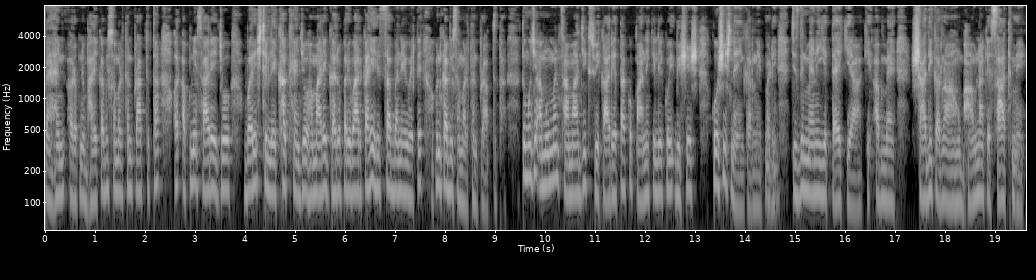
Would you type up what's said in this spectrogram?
बहन और अपने भाई का भी समर्थन प्राप्त था और अपने सारे जो वरिष्ठ लेखक हैं जो हमारे घर परिवार का ही हिस्सा बने हुए थे उनका भी समर्थन प्राप्त था। तो मुझे अमूमन सामाजिक स्वीकार्यता को पाने के लिए कोई विशेष कोशिश नहीं करनी पड़ी। जिस दिन मैंने ये तय किया कि अब मैं शादी कर रहा हूँ भावना के साथ में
